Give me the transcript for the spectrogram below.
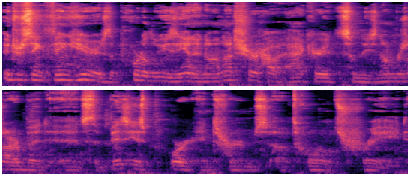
interesting thing here is the Port of Louisiana. Now, I'm not sure how accurate some of these numbers are, but it's the busiest port in terms of total trade.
